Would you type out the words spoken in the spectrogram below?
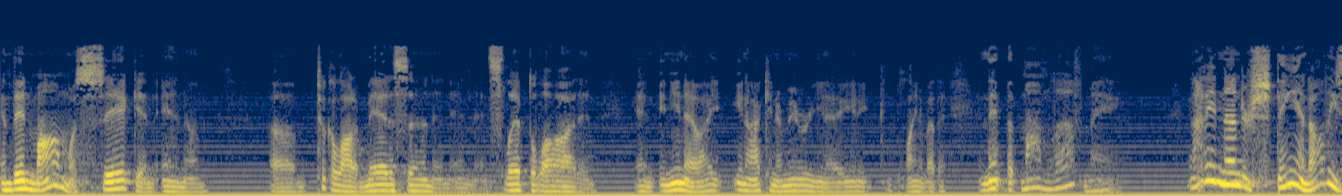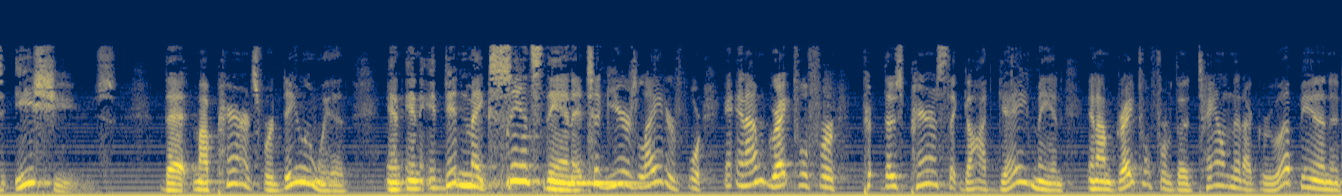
And then mom was sick and, and um, um, took a lot of medicine and, and, and slept a lot and, and, and you know I you know I can remember you know you complain about that And then, but mom loved me. And I didn't understand all these issues that my parents were dealing with. And, and it didn't make sense then. It took years later for, and I'm grateful for those parents that God gave me, and, and I'm grateful for the town that I grew up in. And,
